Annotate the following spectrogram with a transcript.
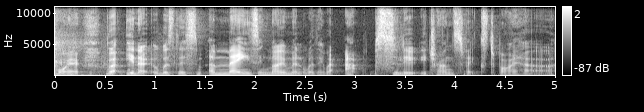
Moyo, but you know, it was this amazing moment where they were absolutely transfixed by her.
